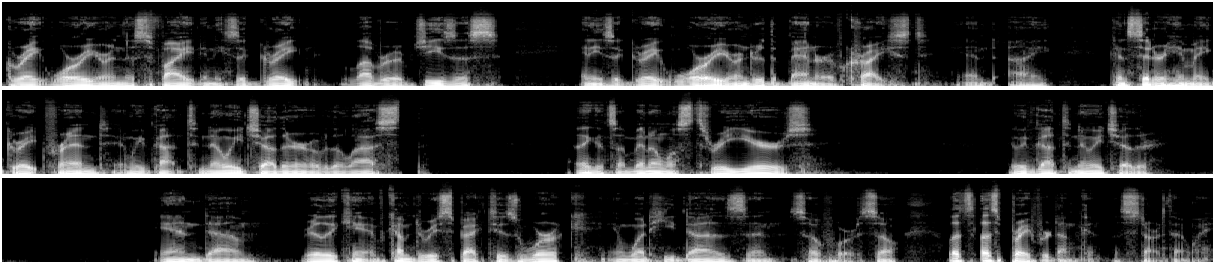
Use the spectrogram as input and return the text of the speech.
great warrior in this fight, and he's a great lover of Jesus, and he's a great warrior under the banner of Christ. And I consider him a great friend, and we've gotten to know each other over the last, I think it's been almost three years that we've got to know each other, and um, really have come to respect his work and what he does, and so forth. So let's let's pray for Duncan. Let's start that way.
